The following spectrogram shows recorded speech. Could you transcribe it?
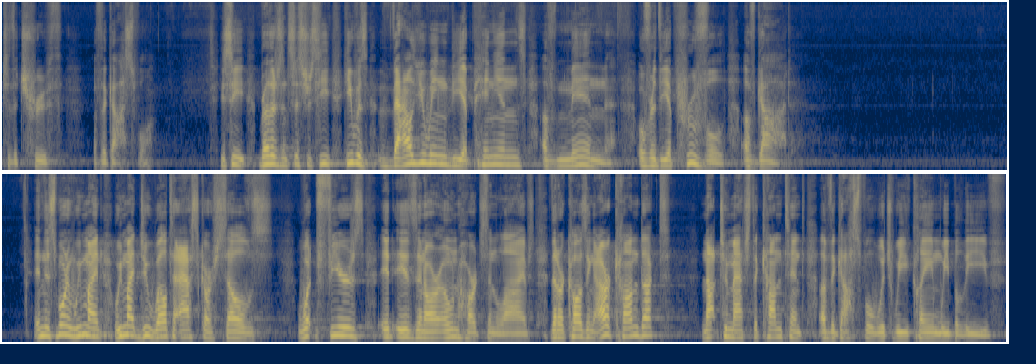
to the truth of the gospel. You see, brothers and sisters, he, he was valuing the opinions of men over the approval of God. And this morning, we might, we might do well to ask ourselves what fears it is in our own hearts and lives that are causing our conduct not to match the content of the gospel which we claim we believe.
